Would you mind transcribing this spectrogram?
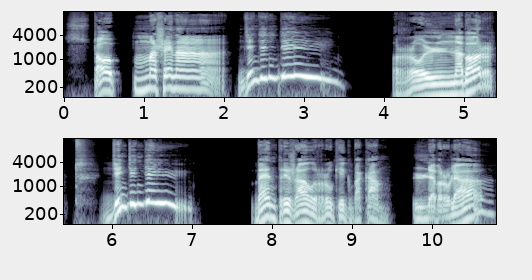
«Стоп, машина! День-день-день! Руль на борт! День-день-день!» Бен прижал руки к бокам. «Лево руля!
